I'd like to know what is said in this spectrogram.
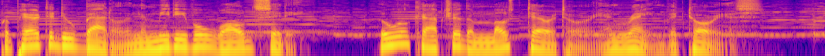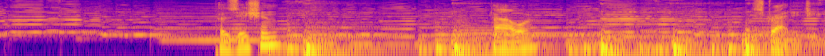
Prepare to do battle in the medieval walled city. Who will capture the most territory and reign victorious? Position, power, strategy.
